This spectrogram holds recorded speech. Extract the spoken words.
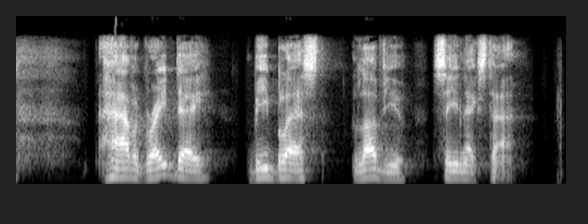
Have a great day. Be blessed. Love you. See you next time.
